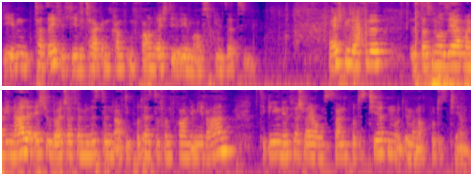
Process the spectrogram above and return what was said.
die eben tatsächlich jeden Tag im Kampf um Frauenrechte ihr Leben aufs Spiel setzen. Beispiel dafür ist das nur sehr marginale Echo deutscher Feministinnen auf die Proteste von Frauen im Iran, die gegen den Verschleierungszwang protestierten und immer noch protestieren.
